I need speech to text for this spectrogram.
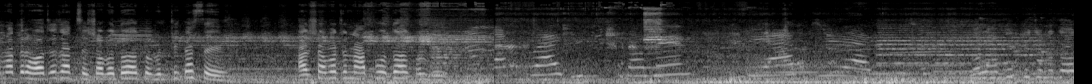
আমাদের হজে যাচ্ছে সবাই দোয়া করবেন ঠিক আছে? আর সবার জন্য আপু দোয়া করবে। বলো আপু কি জন্য দোয়া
